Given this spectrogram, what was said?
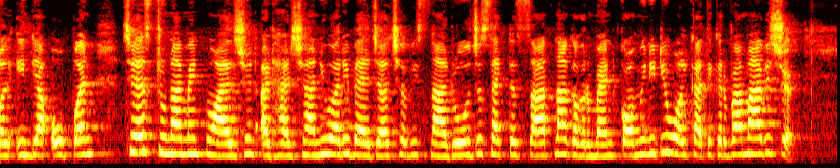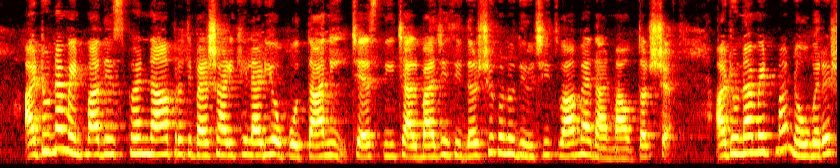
all India open chess ટુર્નામેન્ટનું આયોજન અઢાર જાન્યુઆરી બે હજાર છવ્વીસના રોજ સેક્ટર સાતના ગવર્મેન્ટ કોમ્યુનિટી હોલ ખાતે કરવામાં આવ્યું છે. આ ટુર્નામેન્ટમાં દેશભરના પ્રતિભાશાળી ખેલાડીઓ પોતાની ચેસની ચાલબાજીથી દર્શકોનું દિલ જીતવા મેદાનમાં ઉતરશે. આ ટુર્નામેન્ટમાં નવ વર્ષ,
